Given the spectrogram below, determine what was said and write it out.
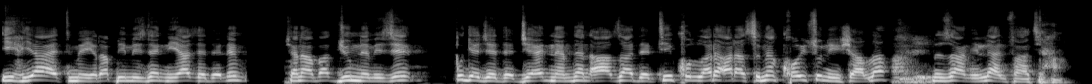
ihya etmeyi Rabbimizden niyaz edelim. Cenab-ı Hak cümlemizi bu gecede cehennemden azat ettiği kulları arasına koysun inşallah. Rızanillah El Fatiha.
